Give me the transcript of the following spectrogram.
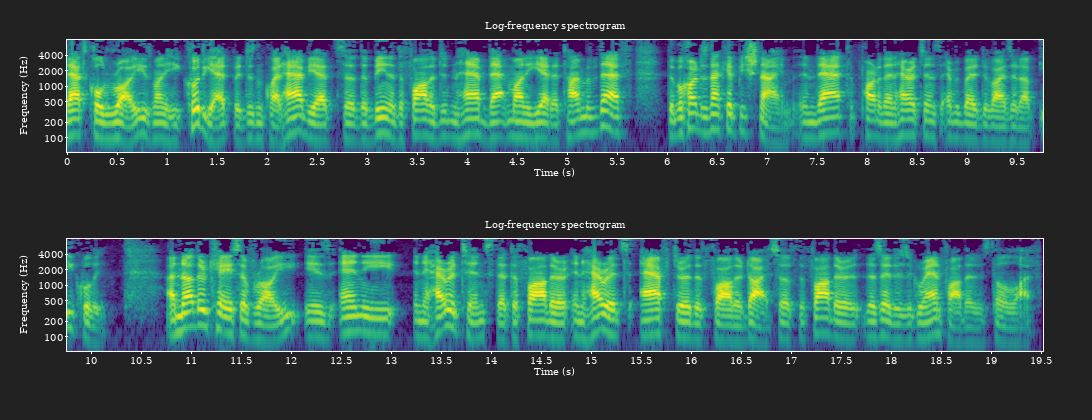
that's called Roy. It's money he could get, but doesn't quite have yet. So the being that the father didn't have that money yet at time of death, the Bukhar does not get Bishnaim. In that part of the inheritance, everybody divides it up equally. Another case of Rai is any inheritance that the father inherits after the father dies. So if the father, let's say there's a grandfather that's still alive.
